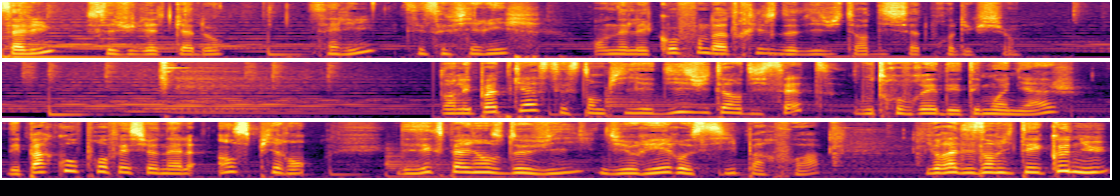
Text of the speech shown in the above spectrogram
Salut, c'est Juliette Cadeau. Salut, c'est Sophie Rich. On est les cofondatrices de 18h17 Productions. Dans les podcasts estampillés 18h17, vous trouverez des témoignages, des parcours professionnels inspirants, des expériences de vie, du rire aussi parfois. Il y aura des invités connus,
